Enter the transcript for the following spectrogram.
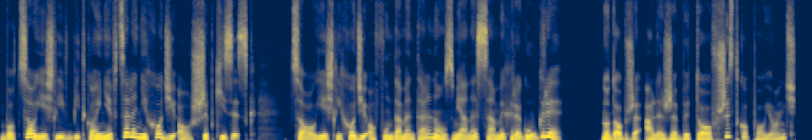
bo co jeśli w bitcoinie wcale nie chodzi o szybki zysk? Co jeśli chodzi o fundamentalną zmianę samych reguł gry? No dobrze, ale żeby to wszystko pojąć,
